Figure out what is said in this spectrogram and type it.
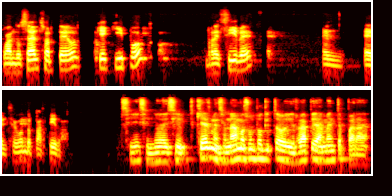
cuando sea el sorteo, qué equipo recibe el, el segundo partido. Sí, sin duda. Y si quieres mencionamos un poquito y rápidamente para,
